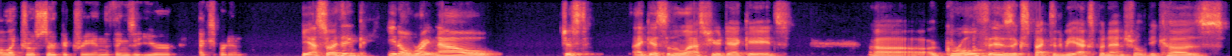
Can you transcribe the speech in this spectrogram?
electro circuitry and the things that you're expert in? Yeah, so I think you know right now, just I guess in the last few decades, uh, growth is expected to be exponential because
